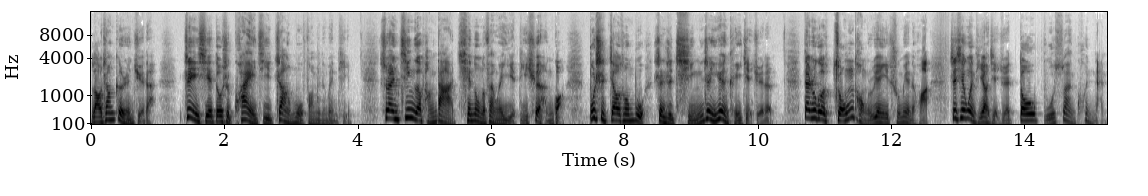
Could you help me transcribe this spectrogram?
老张个人觉得，这些都是会计账目方面的问题。虽然金额庞大，牵动的范围也的确很广，不是交通部甚至行政院可以解决的。但如果总统愿意出面的话，这些问题要解决都不算困难。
